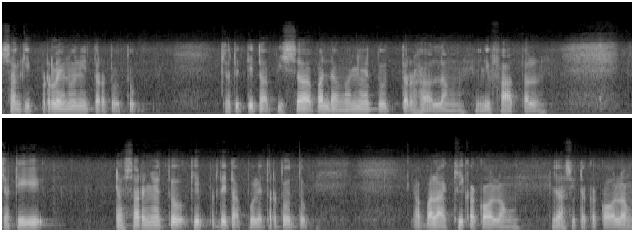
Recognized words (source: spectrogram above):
sang kiper Leno ini tertutup. Jadi tidak bisa pandangannya itu terhalang. Ini fatal. Jadi dasarnya itu kiper tidak boleh tertutup. Apalagi ke kolong. Ya sudah ke kolong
